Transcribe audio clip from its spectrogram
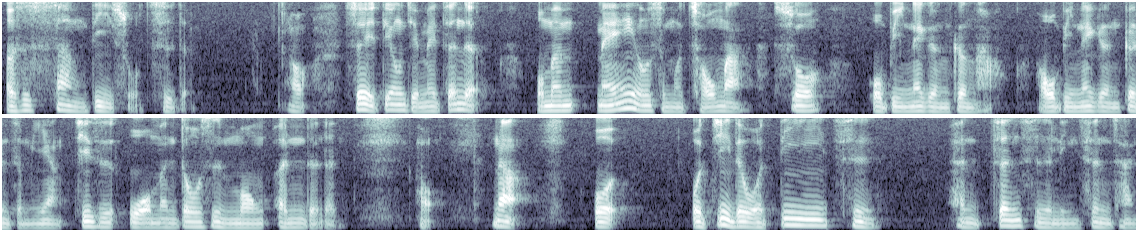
而是上帝所赐的。好，所以弟兄姐妹，真的，我们没有什么筹码，说我比那个人更好，我比那个人更怎么样？其实我们都是蒙恩的人。好，那。我我记得我第一次很真实的领圣餐，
